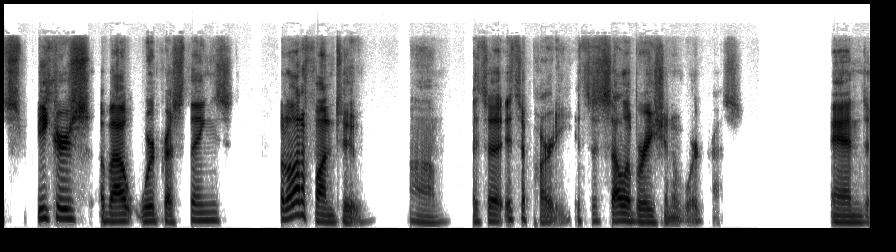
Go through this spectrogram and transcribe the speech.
speakers about WordPress things, but a lot of fun too. Um, it's a it's a party. It's a celebration of WordPress, and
